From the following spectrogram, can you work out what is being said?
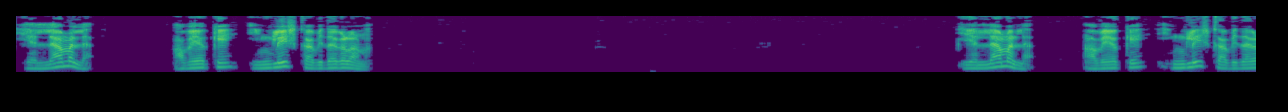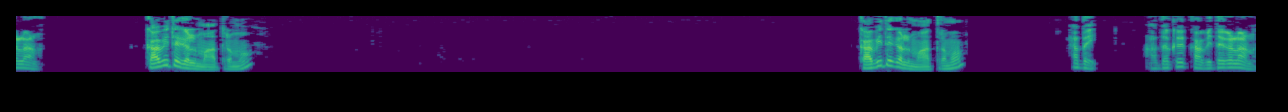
എല്ലാമല്ല. അവയൊക്കെ ഇംഗ്ലീഷ് കവിതകളാണ്. എല്ലാമല്ല അവയൊക്കെ ഇംഗ്ലീഷ് കവിതകളാണ്. കവിതകൾ മാത്രമോ? കവിതകൾ മാത്രമോ? അതെ അതൊക്കെ കവിതകളാണ്.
